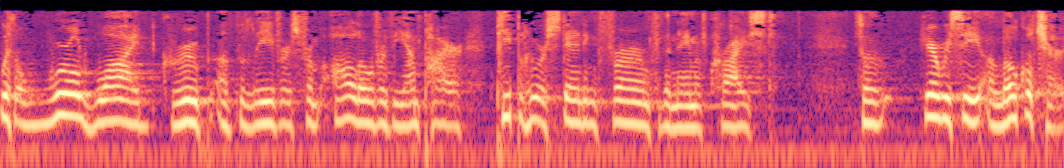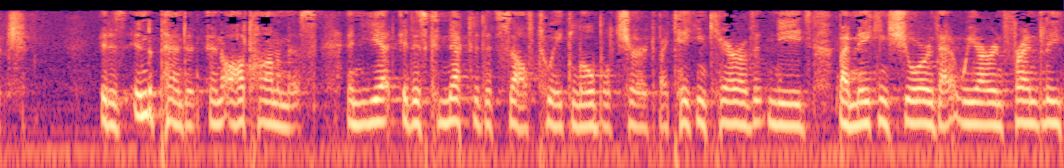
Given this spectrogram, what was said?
with a worldwide group of believers from all over the empire, people who are standing firm for the name of Christ. So here we see a local church. It is independent and autonomous, and yet it has connected itself to a global church by taking care of its needs, by making sure that we are in friendly,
